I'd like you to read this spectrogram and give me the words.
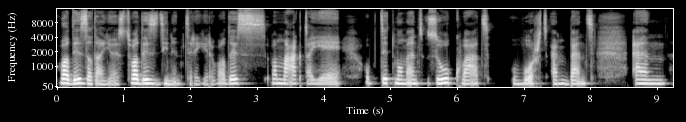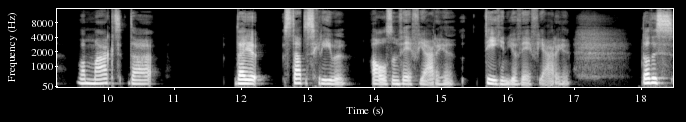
Wat is dat dan juist? Wat is die een trigger? Wat, is, wat maakt dat jij op dit moment zo kwaad wordt en bent? En wat maakt dat, dat je staat te schreeuwen als een vijfjarige tegen je vijfjarige. Dat is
